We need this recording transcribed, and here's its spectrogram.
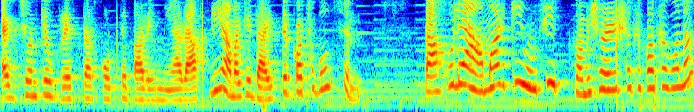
একজনকেও গ্রেফতার করতে পারেননি। আর আপনি আমাকে দায়িত্বের কথা বলছেন? তাহলে আমার কি উচিত কমিশনারের সাথে কথা বলা?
